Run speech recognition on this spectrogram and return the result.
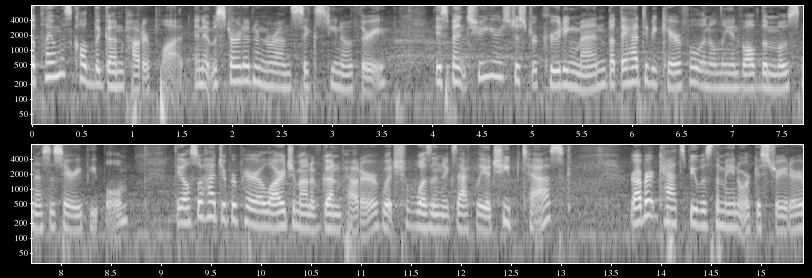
The plan was called the Gunpowder Plot, and it was started in around 1603. They spent two years just recruiting men, but they had to be careful and only involve the most necessary people. They also had to prepare a large amount of gunpowder, which wasn't exactly a cheap task. Robert Catesby was the main orchestrator,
